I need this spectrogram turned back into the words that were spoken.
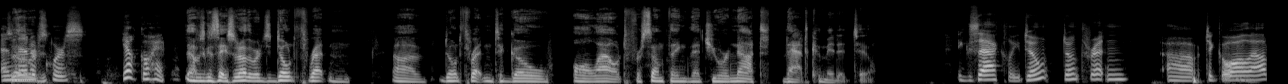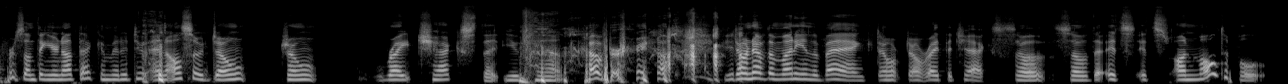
And so then, words, of course, yeah, go ahead. I was going to say, so in other words, don't threaten, uh, don't threaten to go all out for something that you are not that committed to. Exactly. Don't don't threaten uh, to go all out for something you're not that committed to, and also don't don't write checks that you can't cover. you know? If you don't have the money in the bank, don't don't write the checks. So so the, it's it's on multiple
